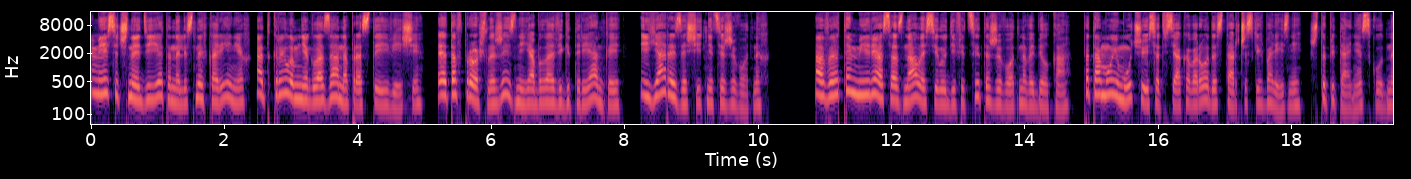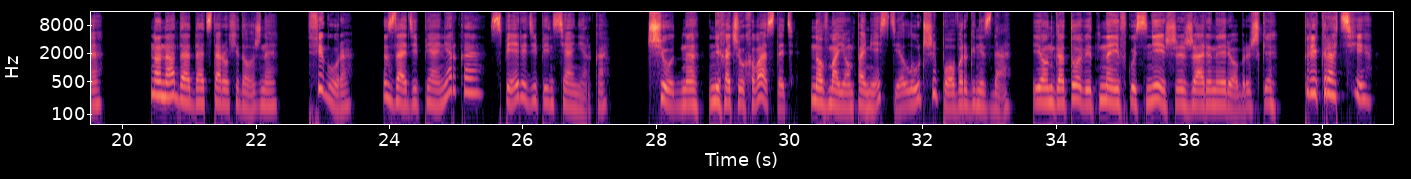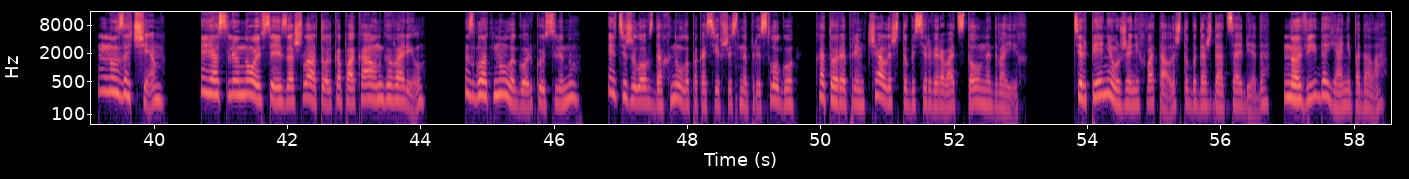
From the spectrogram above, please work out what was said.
Месячная диета на лесных кореньях открыла мне глаза на простые вещи. Это в прошлой жизни я была вегетарианкой и ярой защитницей животных. А в этом мире осознала силу дефицита животного белка. Потому и мучаюсь от всякого рода старческих болезней, что питание скудное. Но надо отдать старухе должное. Фигура. Сзади пионерка, спереди пенсионерка. Чудно, не хочу хвастать, но в моем поместье лучший повар гнезда, и он готовит наивкуснейшие жареные ребрышки. Прекрати. Ну зачем? Я слюной всей зашла только пока он говорил. Сглотнула горькую слюну и тяжело вздохнула, покосившись на прислугу, которая примчалась, чтобы сервировать стол на двоих. Терпения уже не хватало, чтобы дождаться обеда, но вида я не подала.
